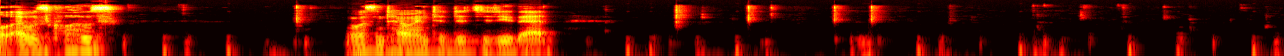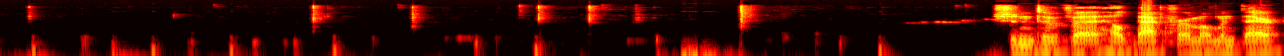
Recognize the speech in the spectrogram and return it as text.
Well, that was close. It wasn't how I intended to do that. shouldn't have uh, held back for a moment there.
